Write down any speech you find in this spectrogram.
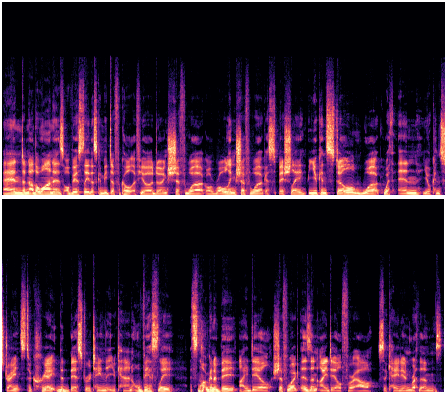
And another one is obviously this can be difficult if you're doing shift work or rolling shift work, especially. You can still work within your constraints to create the best routine that you can. Obviously, it's not going to be ideal. Shift work isn't ideal for our circadian rhythms,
